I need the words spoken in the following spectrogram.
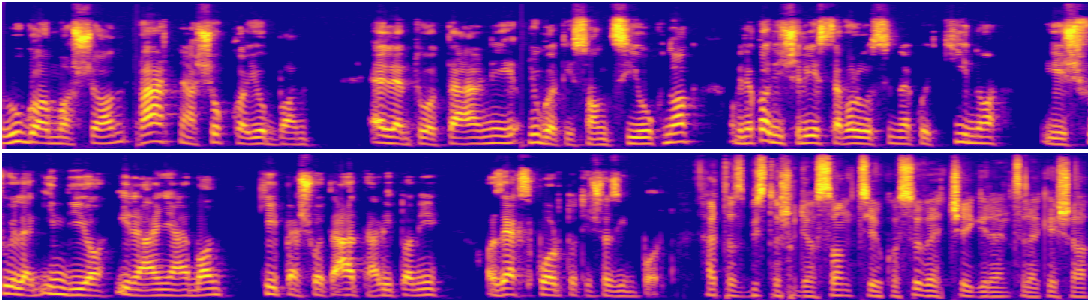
rugalmasan, vártnál sokkal jobban ellen tudott állni nyugati szankcióknak, aminek az is része valószínűleg, hogy Kína és főleg India irányában képes volt átállítani az exportot és az importot. Hát az biztos, hogy a szankciók a szövetségi rendszerek és a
